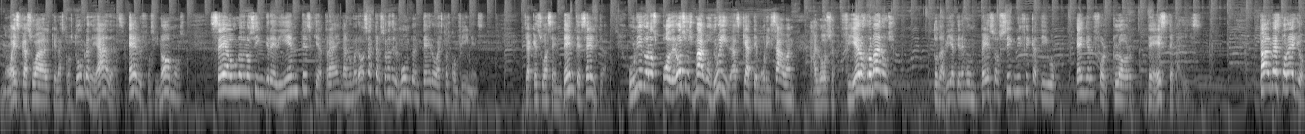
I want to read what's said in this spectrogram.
No es casual que las costumbres de hadas, elfos y gnomos sea uno de los ingredientes que atraen a numerosas personas del mundo entero a estos confines, ya que su ascendente celta unido a los poderosos magos druidas que atemorizaban a los fieros romanos, todavía tienen un peso significativo en el folclore de este país. Tal vez por ello,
